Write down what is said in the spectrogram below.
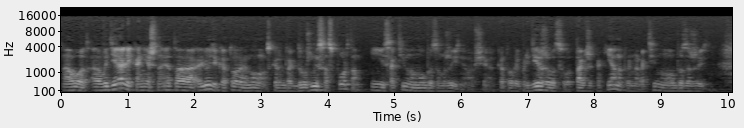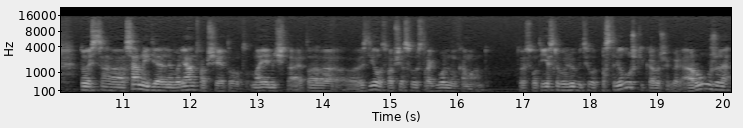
А вот. А в идеале, конечно, это люди, которые, ну, скажем так, дружны со спортом и с активным образом жизни вообще, которые придерживаются, вот так же, как я, например, активного образа жизни. То есть самый идеальный вариант вообще, это вот моя мечта, это сделать вообще свою страйкбольную команду. То есть вот если вы любите вот пострелушки, короче говоря, оружие,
